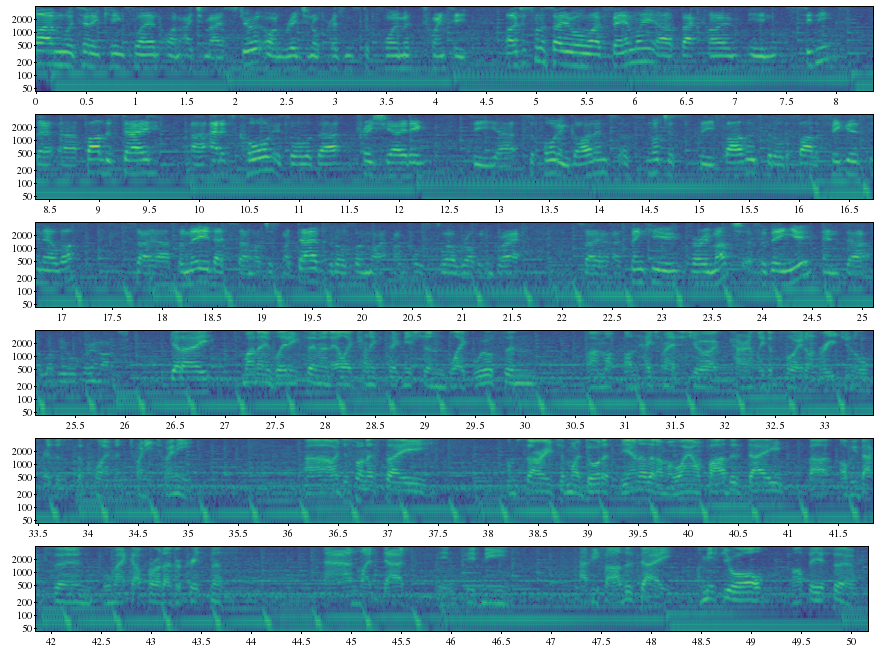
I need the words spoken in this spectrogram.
Hi, I'm Lieutenant Kingsland on HMAS Stuart on Regional Presence Deployment 20. I just want to say to all my family uh, back home in Sydney that uh, Father's Day uh, at its core is all about appreciating the uh, support and guidance of not just the fathers but all the father figures in our life. So uh, for me that's uh, not just my dad but also my uncles as well, Robert and Graham. So thank you very much for being you and I love you all very much. G'day, my name's Leading Seaman Electronics Technician Blake Wilson. I'm on HMAS Stuart, currently deployed on Regional Presence Deployment 2020. Uh, I just want to say I'm sorry to my daughter Sienna that I'm away on Father's Day, but I'll be back soon. We'll make up for it over Christmas. And my dad in Sydney, happy Father's Day. I miss you all. I'll see you soon.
